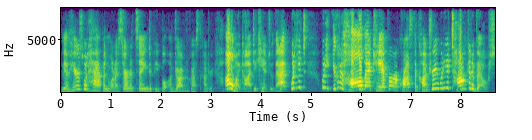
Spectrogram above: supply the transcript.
Now, here's what happened when I started saying to people, I'm driving across the country. Oh my God, you can't do that. What are you, what are you, you're going to haul that camper across the country? What are you talking about?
